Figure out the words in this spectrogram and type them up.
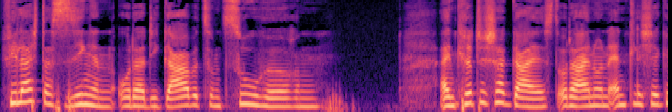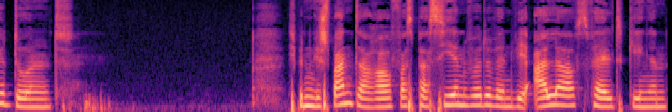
vielleicht das Singen oder die Gabe zum Zuhören, ein kritischer Geist oder eine unendliche Geduld. Ich bin gespannt darauf, was passieren würde, wenn wir alle aufs Feld gingen,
